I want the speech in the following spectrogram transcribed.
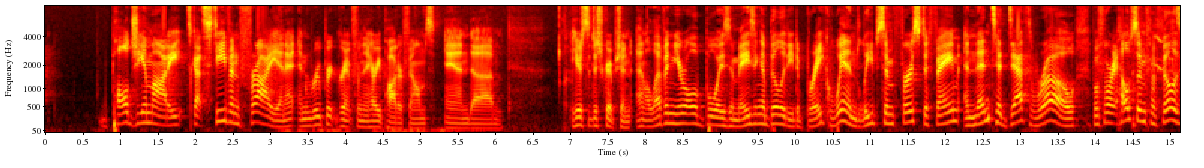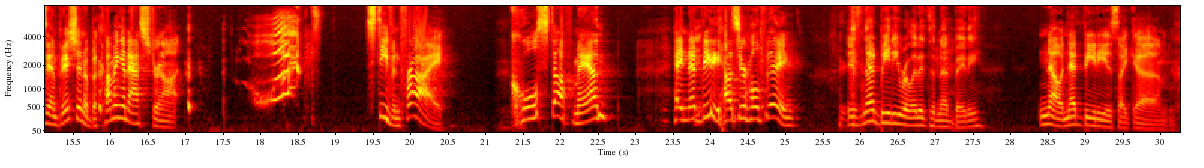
Paul Giamatti. It's got Stephen Fry in it, and Rupert Grint from the Harry Potter films. And um, here's the description: An 11 year old boy's amazing ability to break wind leaps him first to fame and then to death row before it helps him fulfill his ambition of becoming an astronaut. what? Stephen Fry. Cool stuff, man. Hey, Ned Beatty, how's your whole thing? Is Ned Beatty related to Ned Beatty? No, Ned Beatty is like um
